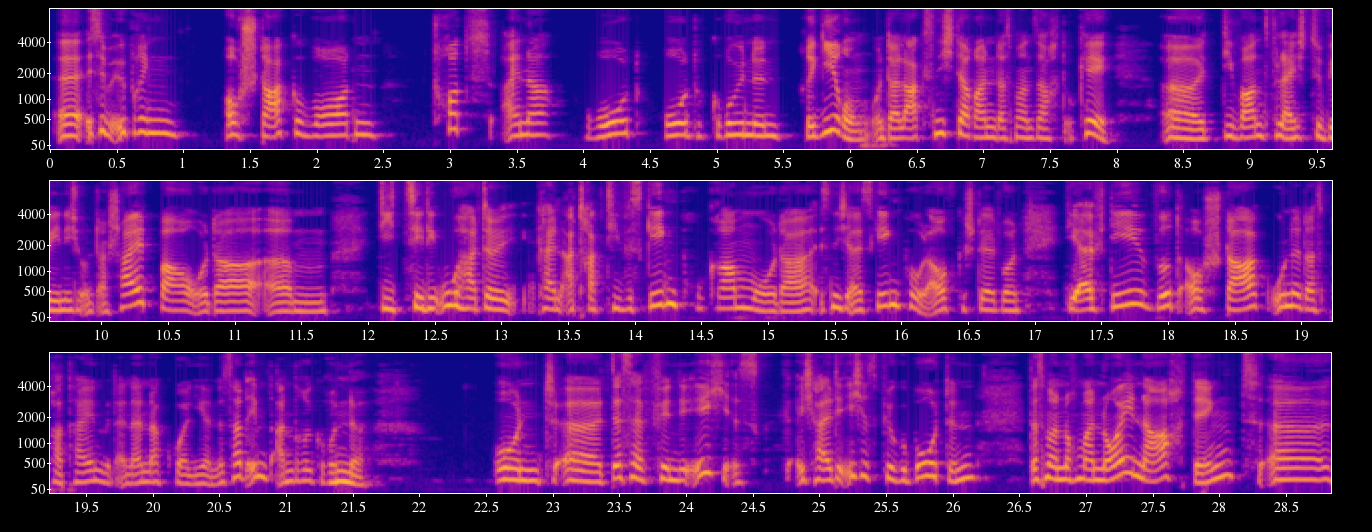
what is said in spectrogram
äh, ist im Übrigen auch stark geworden, trotz einer rot-rot-grünen Regierung. Und da lag es nicht daran, dass man sagt, okay, äh, die waren vielleicht zu wenig unterscheidbar oder ähm, die CDU hatte kein attraktives Gegenprogramm oder ist nicht als Gegenpol aufgestellt worden. Die AfD wird auch stark, ohne dass Parteien miteinander koalieren. Das hat eben andere Gründe. Und äh, deshalb finde ich es, ich halte ich es für geboten, dass man nochmal neu nachdenkt, äh,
